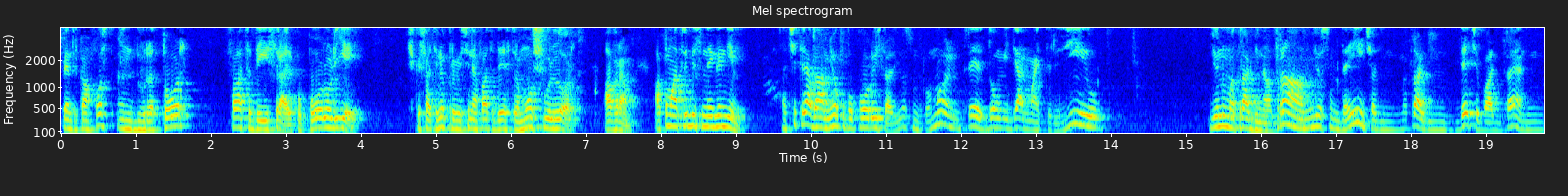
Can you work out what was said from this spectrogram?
pentru că am fost îndurător față de Israel, poporul ei. Și că și-a ținut promisiunea față de strămoșul lor, Avram. Acum trebuie să ne gândim, dar ce treabă am eu cu poporul Israel? Eu sunt român, trăiesc 2000 de ani mai târziu, eu nu mă trag din Avram, eu sunt de aici, din, mă trag din Decebal, din Traian, din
